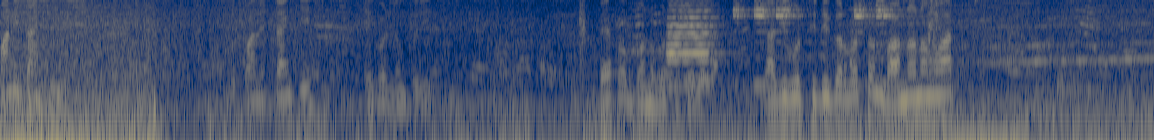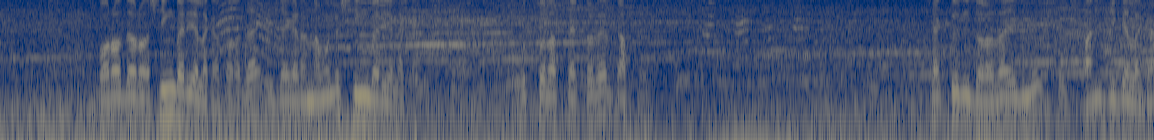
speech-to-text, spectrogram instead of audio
পানির ট্যাঙ্কি। পানির ট্যাঙ্কি এই পর্যন্তই। ব্যাপক ঘনবসতি গাজীপুর সিটি কর্পোরেশন, বাউন্ন নং ওয়ার্ড। বড় সিংবাড়ি এলাকা ধরা যায়। এই জায়গাটার নাম হলো সিংবাড়ি এলাকা। উত্তরা সেক্টরের কাছে। ফ্যাক্টরি ধরা যায় এগুলি। খুব বাণিজ্যিক এলাকা।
